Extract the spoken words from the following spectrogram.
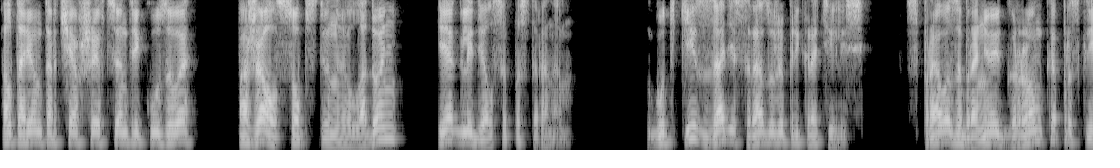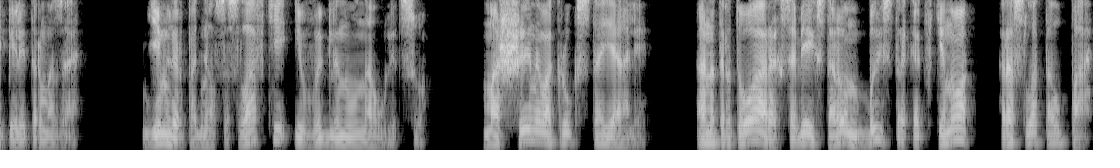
алтарем торчавшее в центре кузова, пожал собственную ладонь и огляделся по сторонам. Гудки сзади сразу же прекратились. Справа за броней громко проскрипели тормоза. Гиммлер поднялся с лавки и выглянул на улицу. Машины вокруг стояли, а на тротуарах с обеих сторон быстро, как в кино, росла толпа,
